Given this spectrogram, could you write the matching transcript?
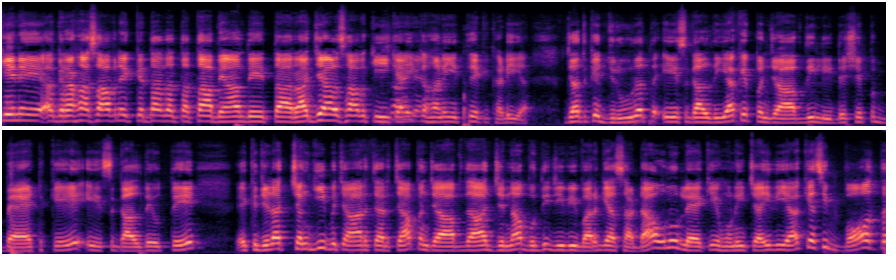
ਕਿਹਨੇ ਅਗਰਾਹਾਂ ਸਾਹਿਬ ਨੇ ਕਿਦਾਂ ਦਾ ਤੱਤਾ ਬਿਆਨ ਦੇ ਦਿੱਤਾ ਰਾਜੇਵਾਲ ਸਾਹਿਬ ਕੀ ਕਹਿ ਕਹਾਣੀ ਇੱਥੇ ਇੱਕ ਖੜੀ ਆ। ਜਦ ਕਿ ਜ਼ਰੂਰਤ ਇਸ ਗੱਲ ਦੀ ਆ ਕਿ ਪੰਜਾਬ ਦੀ ਲੀਡਰਸ਼ਿਪ ਬੈਠ ਕੇ ਇਸ ਗੱਲ ਦੇ ਉੱਤੇ ਇੱਕ ਜਿਹੜਾ ਚੰਗੀ ਵਿਚਾਰ ਚਰਚਾ ਪੰਜਾਬ ਦਾ ਜਿੰਨਾ ਬੁੱਧੀਜੀਵੀ ਵਰਗ ਆ ਸਾਡਾ, ਉਹਨੂੰ ਲੈ ਕੇ ਹੋਣੀ ਚਾਹੀਦੀ ਆ ਕਿ ਅਸੀਂ ਬਹੁਤ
